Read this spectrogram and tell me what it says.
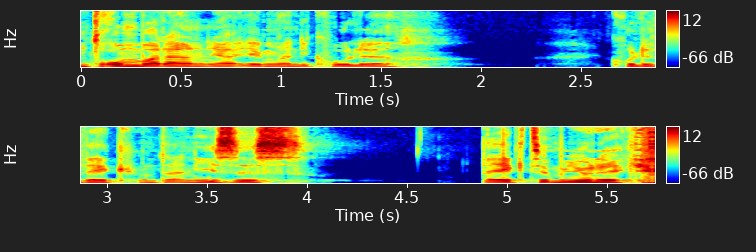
Und drum war dann ja irgendwann die Kohle, Kohle weg und dann hieß es, Back to Munich.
